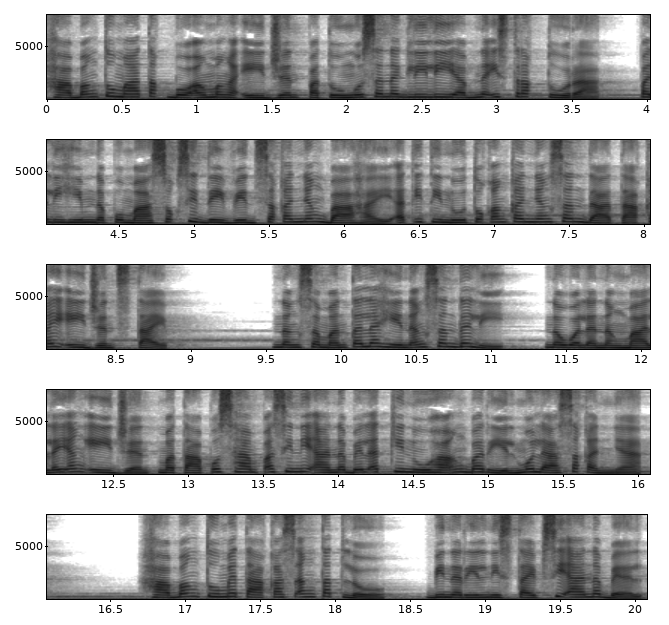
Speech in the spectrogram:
Habang tumatakbo ang mga agent patungo sa nagliliyab na istruktura, palihim na pumasok si David sa kanyang bahay at itinutok ang kanyang sandata kay Agent Stipe. Nang samantalahin ang sandali, Nawalan ng malay ang agent matapos hampasin ni Annabel at kinuha ang baril mula sa kanya. Habang tumetakas ang tatlo, binaril ni Stipe si Annabel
